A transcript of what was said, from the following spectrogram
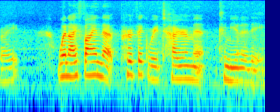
right? When I find that perfect retirement community.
